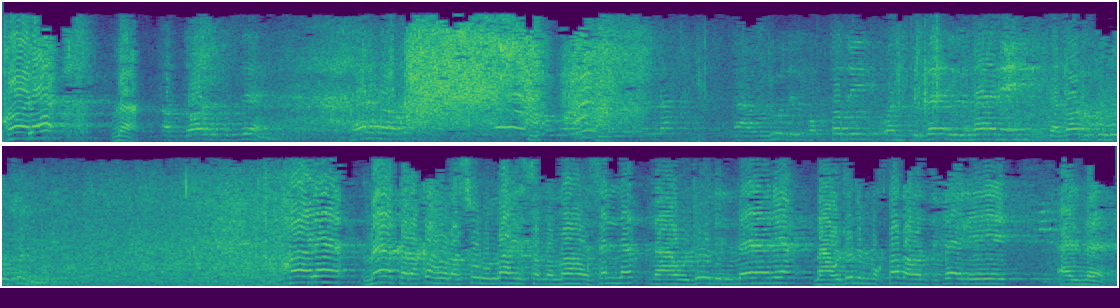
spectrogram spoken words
قال نعم الضابط الثاني. هذا مع وجود المقتضي وانتفاء المانع تداركه سنة. قال ما تركه رسول الله صلى الله عليه وسلم مع وجود المانع مع وجود المقتضى وانتفاء المانع.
